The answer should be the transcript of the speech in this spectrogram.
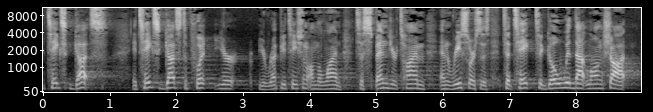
It takes guts. It takes guts to put your, your reputation on the line, to spend your time and resources, to take, to go with that long shot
